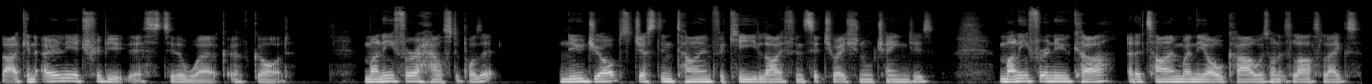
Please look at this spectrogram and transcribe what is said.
that I can only attribute this to the work of God. Money for a house deposit, new jobs just in time for key life and situational changes, money for a new car at a time when the old car was on its last legs.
